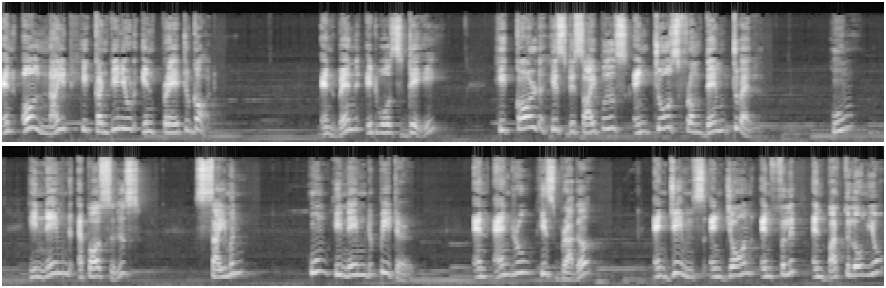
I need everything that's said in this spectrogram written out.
And all night he continued in prayer to God. And when it was day, he called his disciples and chose from them twelve, whom he named apostles Simon, whom he named Peter, and Andrew his brother and James and John and Philip and Bartholomew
